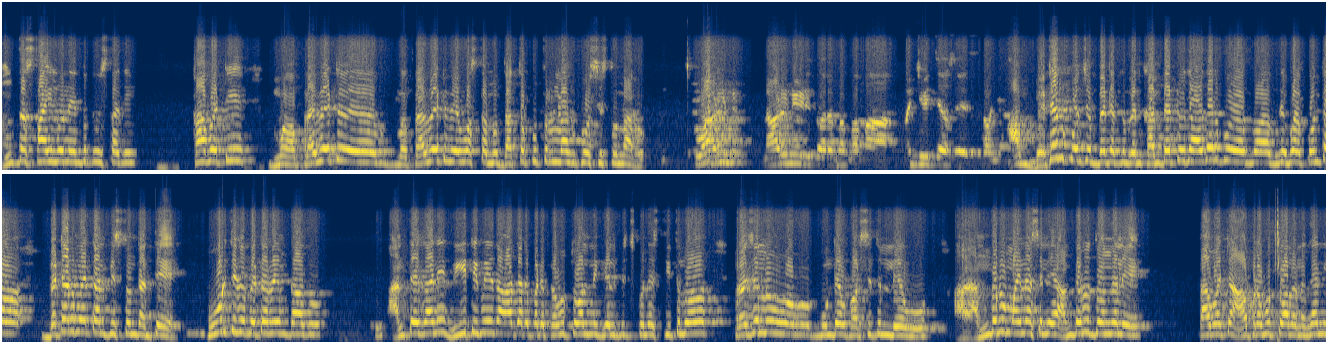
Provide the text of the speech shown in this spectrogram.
అంత స్థాయిలోనే ఎందుకు ఇస్తుంది? కాబట్టి ప్రైవేట్ ప్రైవేట్ వ్యవస్థను దత్తపుత్రులాగా పోషిస్తున్నారు. నాడు నేడు ద్వారా మంచి ఆ బెటర్ కొంచెం better compare to the other కొంత బెటర్మెంట్ అనిపిస్తుంది అంతే పూర్తిగా బెటర్ ఏం కాదు. అంతేగాని వీటి మీద ఆధారపడి ప్రభుత్వాలని గెలిపించుకునే స్థితిలో ప్రజలు ఉండే పరిస్థితులు లేవు. అందరూ మైనస్లే అందరూ దొంగలే. కాబట్టి ఆ ప్రభుత్వాలను కానీ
